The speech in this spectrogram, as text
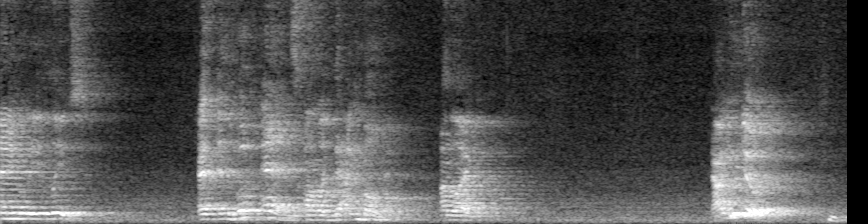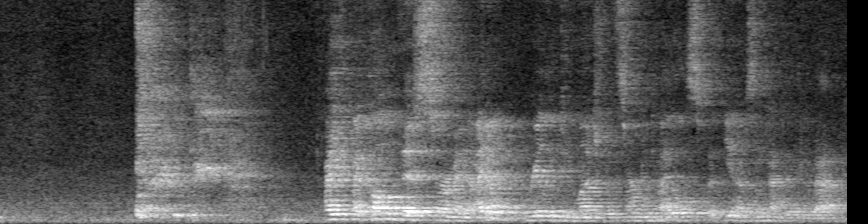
and he leaves. And, and the book ends on like that moment, on like, now you do it. I, I called this sermon, I don't really do much with sermon titles, but you know, sometimes I think about it.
